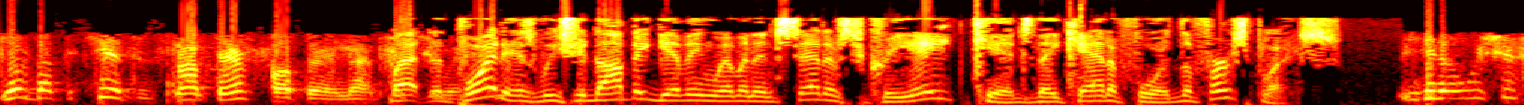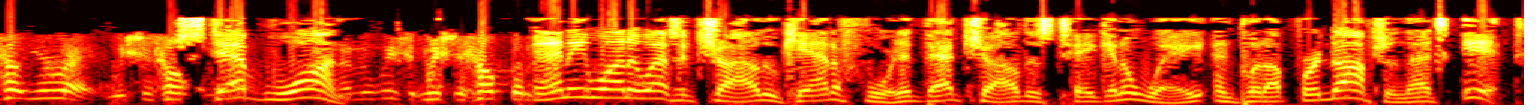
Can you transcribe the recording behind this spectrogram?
What about the kids? It's not their fault they're in that But the point is, we should not be giving women incentives to create kids they can't afford in the first place. You know, we should help. You're right. We should help. Step one. I mean, we should, we should help them. Anyone who has a child who can't afford it, that child is taken away and put up for adoption. That's it.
